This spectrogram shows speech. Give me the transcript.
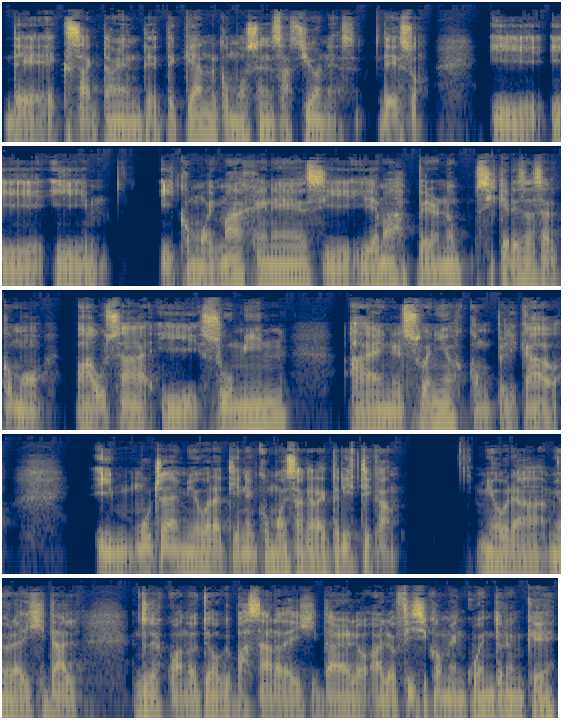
de, exactamente, te quedan como sensaciones de eso. Y, y, y, y como imágenes y, demás, pero no, si quieres hacer como pausa y zoom in en el sueño es complicado. Y mucha de mi obra tiene como esa característica mi obra, mi obra digital. Entonces, cuando tengo que pasar de digital a lo, físico, me encuentro en que,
